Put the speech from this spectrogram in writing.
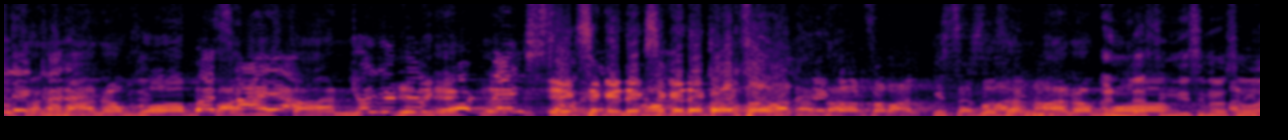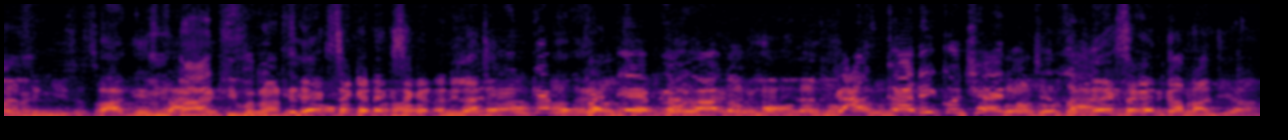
मुसलमानों को पाकिस्तान- एक- सेकंड एक सेकंड एक और सवाल। एक और सवाल किससे मुसलमानों को अनिला सिंह से मेरा सवाल है। पाकिस्तान एक सेकंड एक सेकंड अनिला जी। जानकारी कुछ है नहीं एक सेकंड कामरान जी हाँ।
